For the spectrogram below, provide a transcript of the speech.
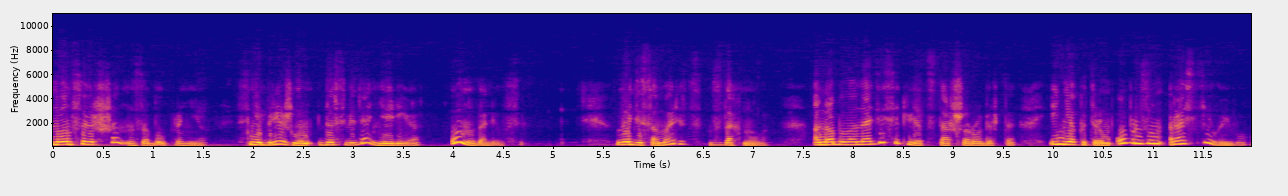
но он совершенно забыл про нее. С небрежным «до свидания, Риа» он удалился. Леди Самарец вздохнула. Она была на 10 лет старше Роберта и некоторым образом растила его.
